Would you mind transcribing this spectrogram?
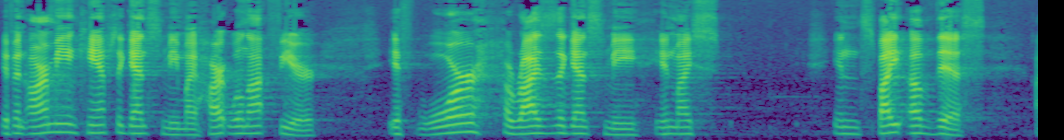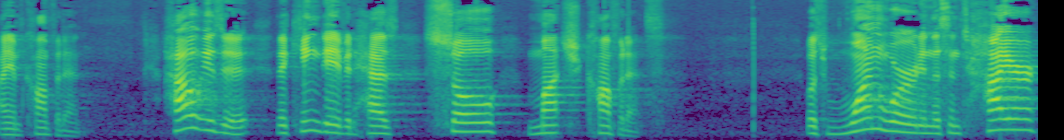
If an army encamps against me, my heart will not fear. If war arises against me, in, my, in spite of this, I am confident. How is it that King David has so much confidence? Was one word in this entire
